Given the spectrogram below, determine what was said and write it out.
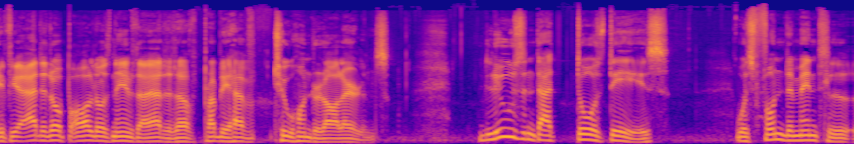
if you added up all those names that I added up, probably have 200 All Irelands. Losing that those days was fundamental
